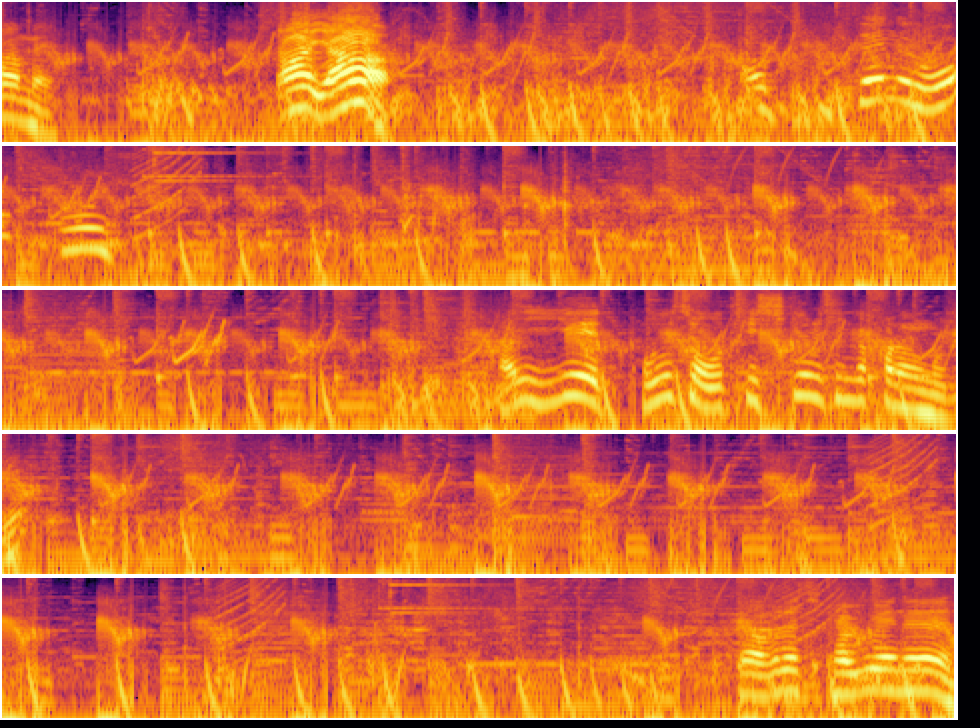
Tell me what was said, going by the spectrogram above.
다음에 아 야! 아 쎄네 너? 어이. 아니 이게 도대체 어떻게 시계를 생각하라는 거지? 자 그래서 결국에는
